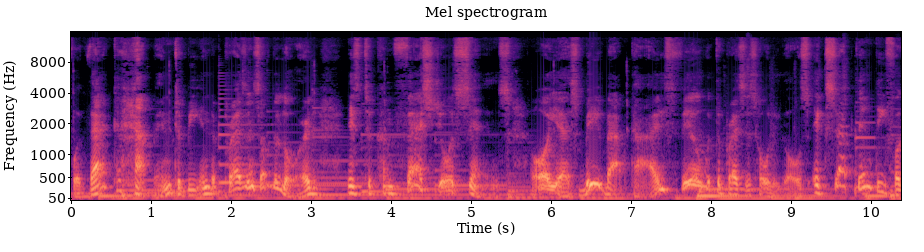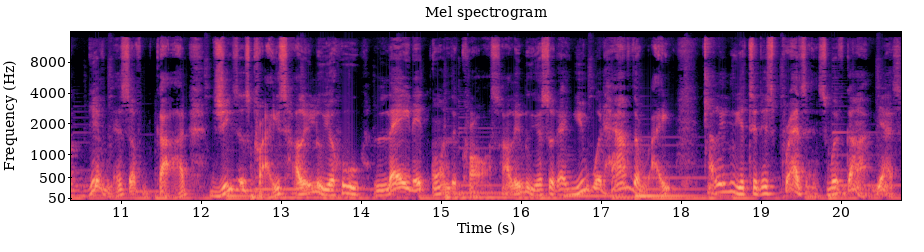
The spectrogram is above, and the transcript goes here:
for that to happen, to be in the presence of the Lord, is to confess your sins. Oh, yes, be baptized, filled with the precious Holy Ghost, accepting the forgiveness of God, Jesus Christ, hallelujah, who laid it on the cross, hallelujah, so that you would have the right, hallelujah, to this presence with God. Yes.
